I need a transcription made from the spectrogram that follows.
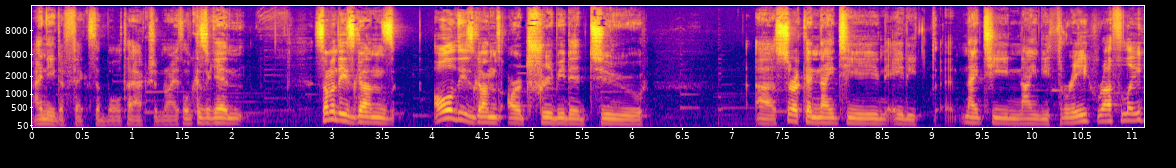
I need to fix the bolt action rifle. Because, again, some of these guns, all of these guns are attributed to uh, circa 1980, 1993, roughly.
